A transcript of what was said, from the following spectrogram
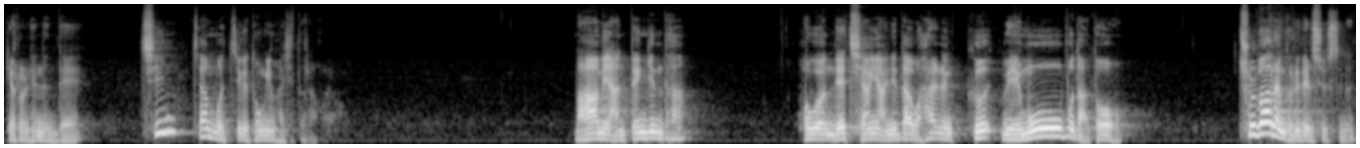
결혼을 했는데 진짜 멋지게 동행하시더라고요. 마음에 안 땡긴다? 혹은 내 취향이 아니다고 하는 그 외모보다도 출발은 그리 될수 있으면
